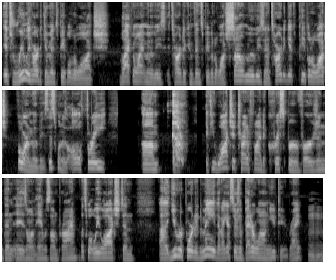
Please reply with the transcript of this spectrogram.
it's really hard to convince people to watch black and white movies. It's hard to convince people to watch silent movies, and it's hard to get people to watch foreign movies. This one is all three. Um, if you watch it, try to find a crisper version than is on Amazon Prime. That's what we watched, and uh, you reported to me that I guess there's a better one on YouTube, right? Mm-hmm.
